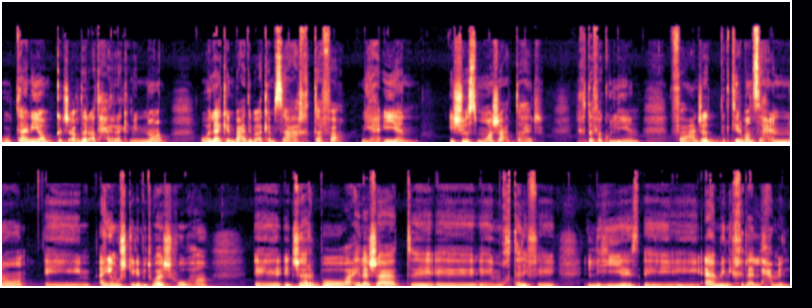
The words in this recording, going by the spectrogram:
وتاني يوم كنتش أقدر أتحرك منه ولكن بعد بقى كم ساعة اختفى نهائيا إشي اسمه وجع الظهر. اختفى كليا. فعن جد كتير بنصح إنه إيه، أي مشكلة بتواجهوها آه، تجربوا علاجات آه، مختلفة اللي هي آمنة خلال الحمل.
